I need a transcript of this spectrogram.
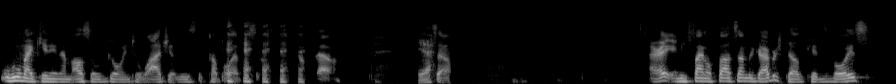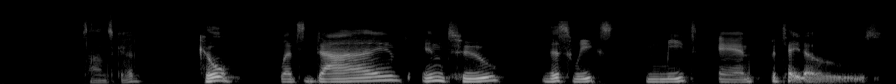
who am I kidding? I'm also going to watch at least a couple episodes. out. Yeah. So all right. Any final thoughts on the garbage pail kids, boys? sounds good Cool. Let's dive into this week's meat and potatoes.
